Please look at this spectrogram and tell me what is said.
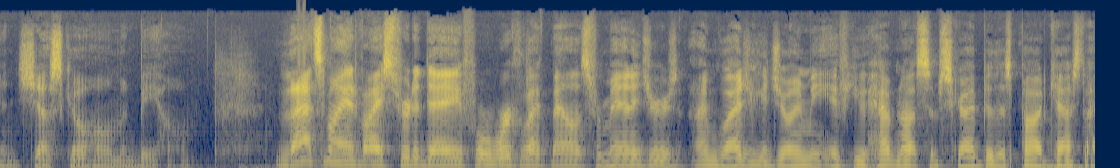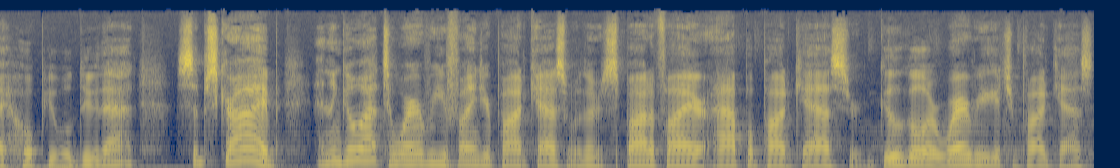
and just go home and be home that's my advice for today for work life balance for managers. I'm glad you could join me. If you have not subscribed to this podcast, I hope you will do that. Subscribe and then go out to wherever you find your podcast, whether it's Spotify or Apple Podcasts or Google or wherever you get your podcasts,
